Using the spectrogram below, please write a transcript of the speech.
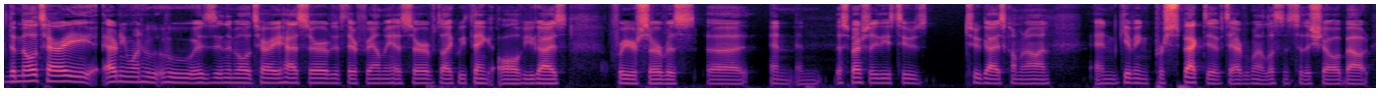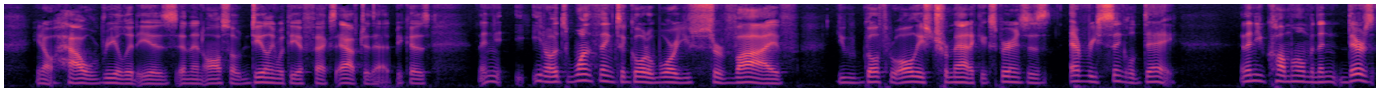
the military. Anyone who who is in the military has served. If their family has served, like we thank all of you guys for your service. Uh, and and especially these two two guys coming on and giving perspective to everyone that listens to the show about you know how real it is, and then also dealing with the effects after that because then you know it's one thing to go to war you survive you go through all these traumatic experiences every single day and then you come home and then there's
